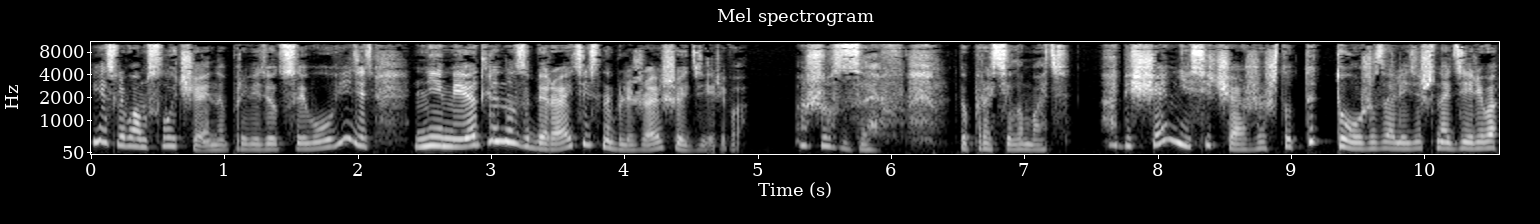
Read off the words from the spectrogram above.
Если вам случайно приведется его увидеть, немедленно забирайтесь на ближайшее дерево». «Жозеф», — попросила мать, — «обещай мне сейчас же, что ты тоже залезешь на дерево,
